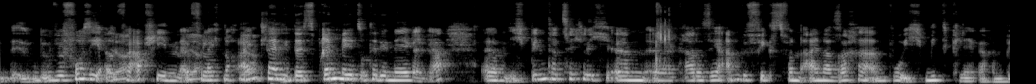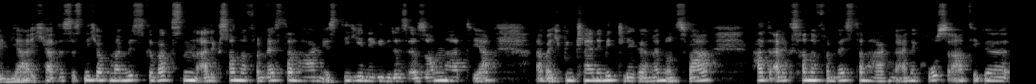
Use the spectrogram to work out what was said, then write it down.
bevor Sie äh, ja. verabschieden, äh, ja. vielleicht noch ein ja. kleines, das brennt mir jetzt unter den Nägeln, ja. Ähm, ich bin tatsächlich ähm, äh, gerade sehr angefixt von einer Sache an, wo ich Mitklägerin bin, ja. Ich hatte, es ist nicht auf meinem Mist gewachsen. Alexander von Westernhagen ist diejenige, die das ersonnen hat, ja. Aber ich bin kleine Mitklägerin und zwar hat Alexander von Westernhagen, eine großartige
